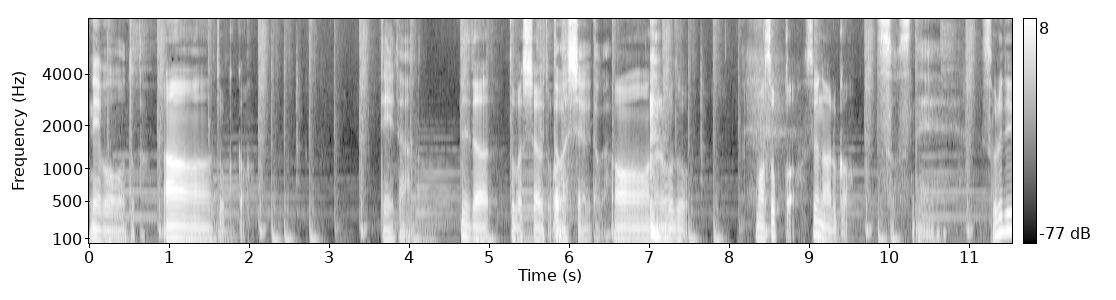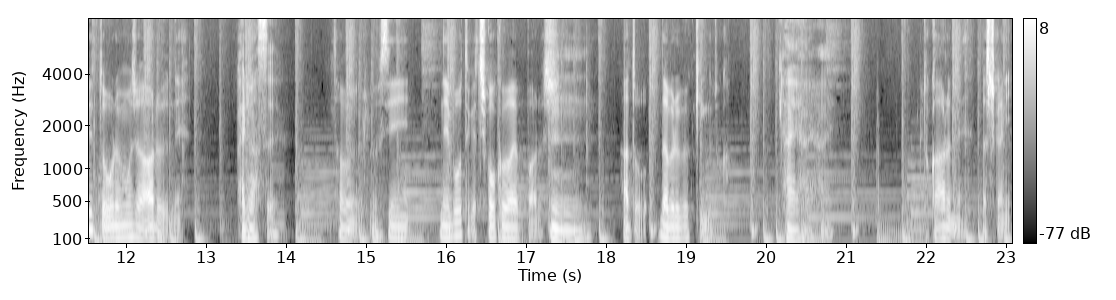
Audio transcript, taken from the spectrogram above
寝坊とか、ああとかか。データデータ飛ばしちゃうとか？飛ばしちゃうとか。ああなるほど。まあそっか。そういうのあるか。そうですね。それで言うと俺もじゃああるね。あります？多分普通に寝坊っていうか遅刻はやっぱあるし、うん。あとダブルブッキングとか。はいはいはい。とかあるね。確かに。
